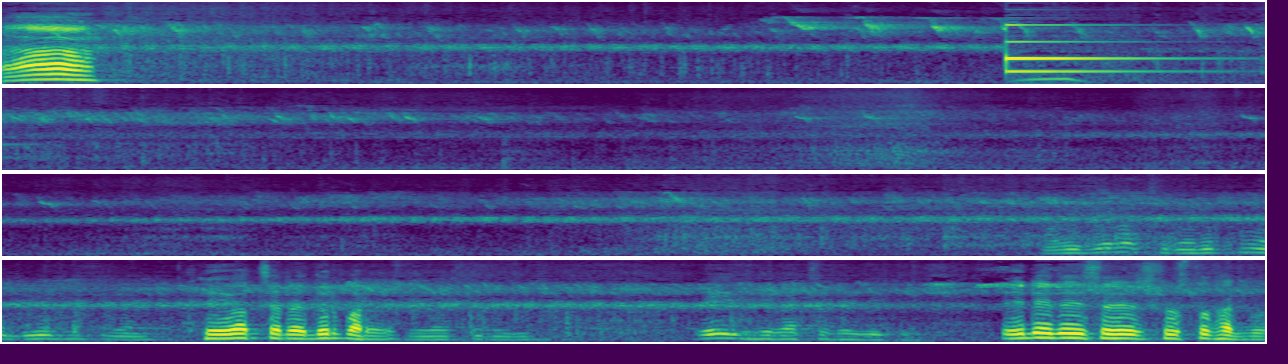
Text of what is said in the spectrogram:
হ্যাঁ আমি যে বাচ্চাটা দূর পারে। এই বাচ্চাটা এইটাই সুস্থ থাকবে।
